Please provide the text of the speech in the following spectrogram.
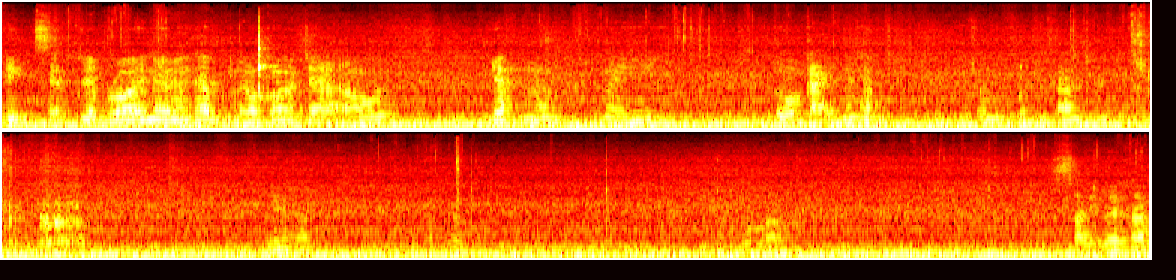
พริกเสร็จเรียบร้อยแล้วนะครับ เราก็จะเอายัดนะในตัวไก่นะครับ ชมกดติดตามนี่นะครับครับแล้วก็ใส่เลยครับ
